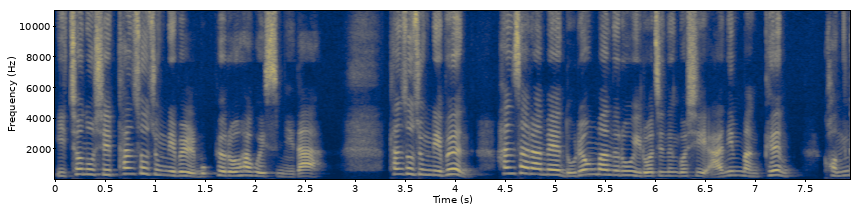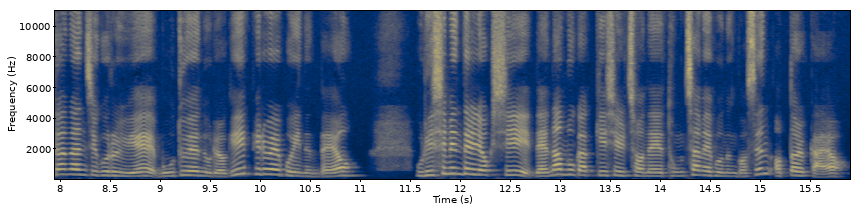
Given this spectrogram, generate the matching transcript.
2050 탄소 중립을 목표로 하고 있습니다. 탄소 중립은 한 사람의 노력만으로 이루어지는 것이 아닌 만큼 건강한 지구를 위해 모두의 노력이 필요해 보이는데요. 우리 시민들 역시 내 나무 갖기 실천에 동참해보는 것은 어떨까요?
